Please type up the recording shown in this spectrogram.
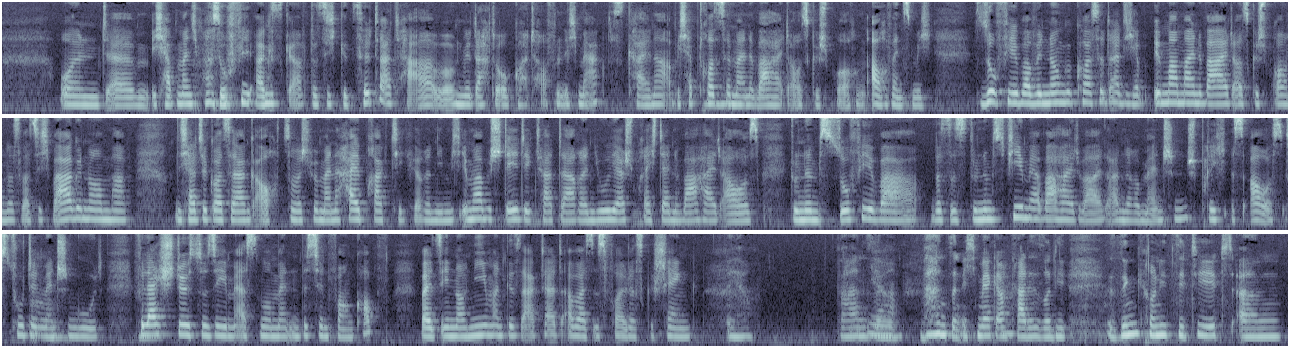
und ähm, ich habe manchmal so viel Angst gehabt, dass ich gezittert habe und mir dachte, oh Gott, hoffentlich merkt es keiner. Aber ich habe trotzdem mhm. meine Wahrheit ausgesprochen, auch wenn es mich so viel Überwindung gekostet hat. Ich habe immer meine Wahrheit ausgesprochen, das, was ich wahrgenommen habe. Und ich hatte Gott sei Dank auch zum Beispiel meine Heilpraktikerin, die mich immer bestätigt hat darin, Julia, sprech deine Wahrheit aus. Du nimmst so viel wahr, das ist, du nimmst viel mehr Wahrheit wahr als andere Menschen. Sprich es aus. Es tut den mhm. Menschen gut. Vielleicht stößt du sie im ersten Moment ein bisschen vor den Kopf, weil es ihnen noch niemand gesagt hat, aber es ist voll das Geschenk. Ja. Wahnsinn, ja. Wahnsinn. Ich merke auch gerade so die Synchronizität. Ähm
